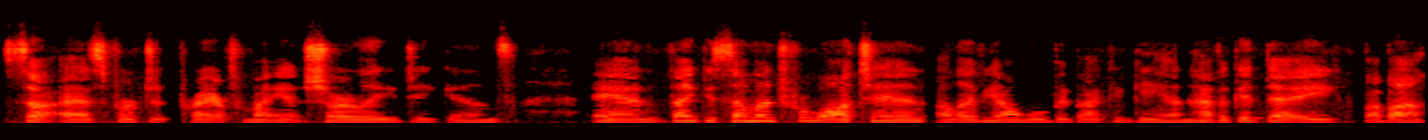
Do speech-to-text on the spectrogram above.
So I ask for prayer for my Aunt Shirley Jenkins. And thank you so much for watching. I love y'all. We'll be back again. Have a good day. Bye bye.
